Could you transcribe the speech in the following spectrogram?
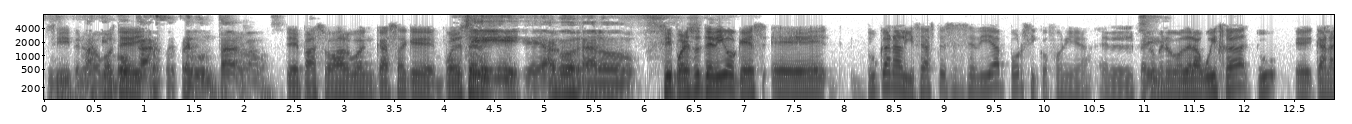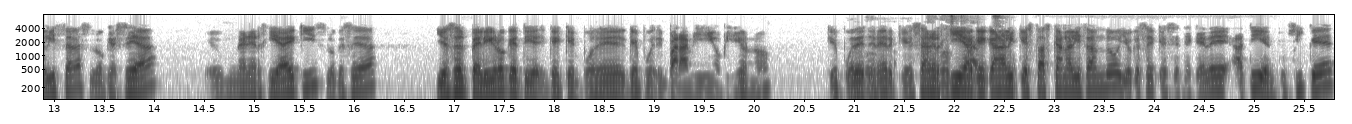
Sí, pero más luego que te, invocar fue preguntar, vamos. te pasó algo en casa que puede ser... Sí, algo raro. Sí, por eso te digo que es. Eh, tú canalizaste ese día por psicofonía. El Sí. fenómeno de la Ouija, tú eh, canalizas lo que sea, eh, una energía X, lo que sea, y es el peligro que, que, que puede, que puede, para mi opinión, ¿no? Que puede tener, que esa energía que, canali- que estás canalizando, yo que sé, que se te quede a ti en tu psique,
